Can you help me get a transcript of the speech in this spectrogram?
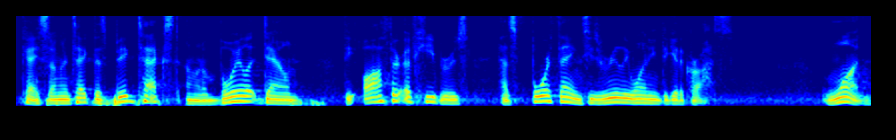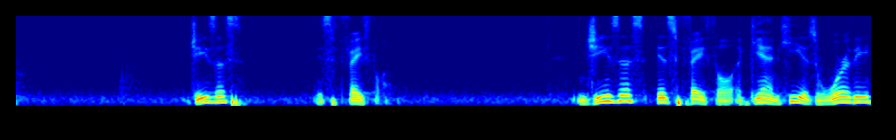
Okay, so I'm going to take this big text, I'm going to boil it down. The author of Hebrews has four things he's really wanting to get across. One, Jesus is faithful. Jesus is faithful. Again, he is worthy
